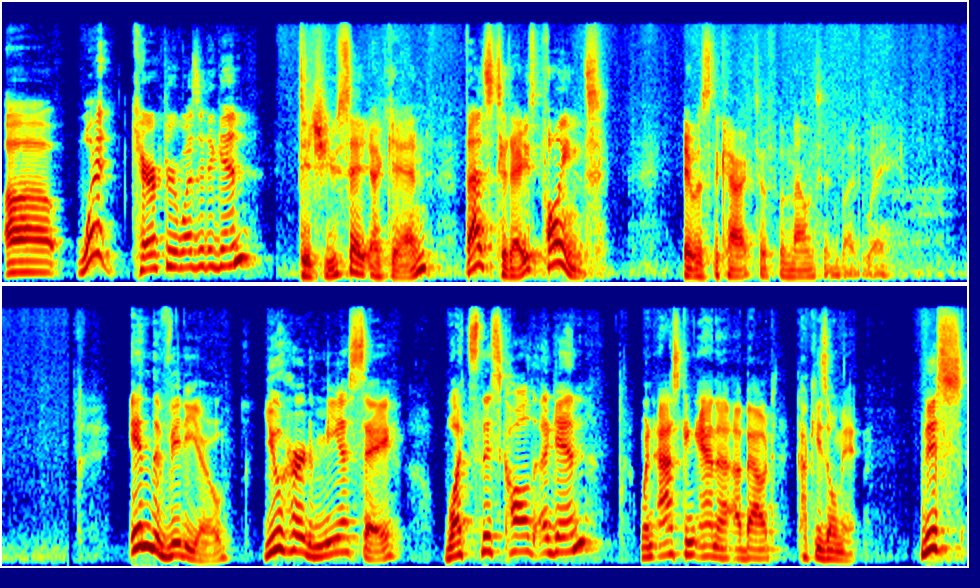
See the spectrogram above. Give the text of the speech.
Uh, what character was it again? Did you say again? That's today's point. It was the character for Mountain, by the way. In the video, you heard Mia say, What's this called again? when asking Anna about kakizome. This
